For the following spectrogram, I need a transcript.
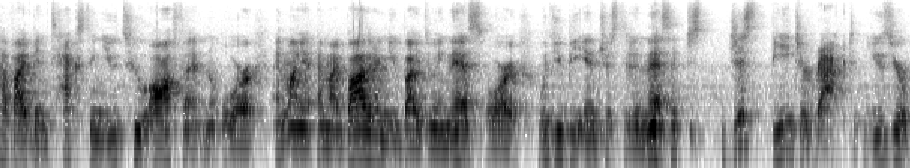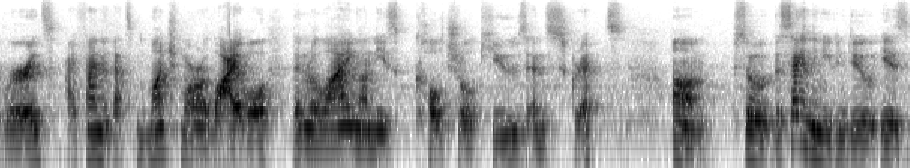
have I been texting you too often? Or am I, am I bothering you by doing this? Or would you be interested in this? Like, just, just be direct. Use your words. I find that that's much more reliable than relying on these cultural cues and scripts. Um, so the second thing you can do is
